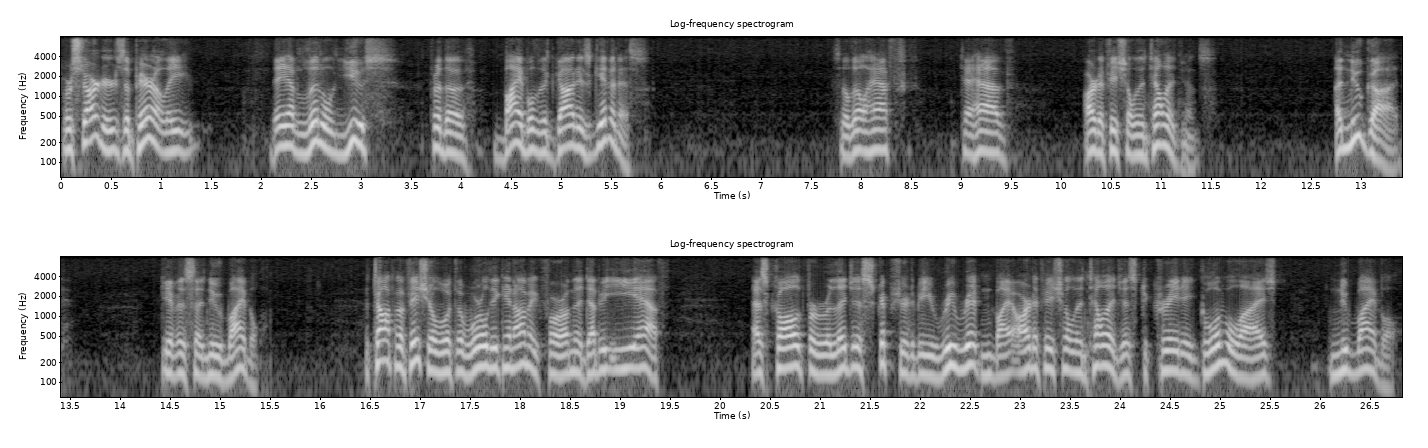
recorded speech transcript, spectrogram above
For starters, apparently, they have little use for the Bible that God has given us. So they'll have to have artificial intelligence. A new God. Give us a new Bible. A top official with the World Economic Forum, the WEF, has called for religious scripture to be rewritten by artificial intelligence to create a globalized new Bible.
